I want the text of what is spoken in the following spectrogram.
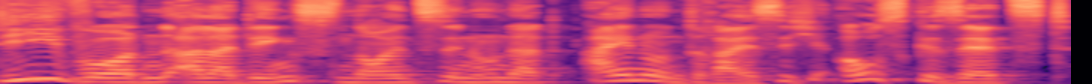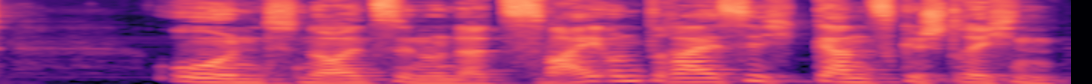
Die wurden allerdings 1931 ausgesetzt und 1932 ganz gestrichen,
